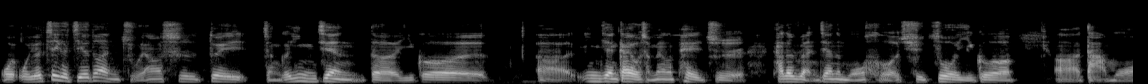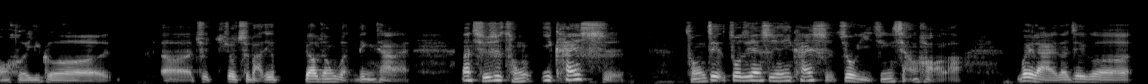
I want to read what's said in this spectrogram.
我我觉得这个阶段主要是对整个硬件的一个呃硬件该有什么样的配置，它的软件的磨合去做一个啊打磨和一个呃就就去把这个标准稳定下来。那其实从一开始，从这做这件事情一开始就已经想好了未来的这个。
